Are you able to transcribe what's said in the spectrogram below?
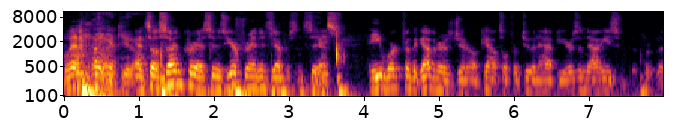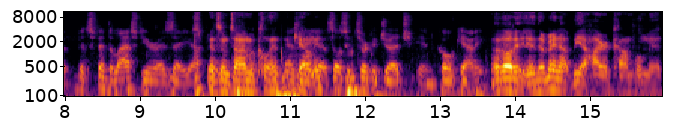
Well, Like, yeah. you know. and so son Chris, who's your friend in Jefferson City, Yes. He worked for the governor's general counsel for two and a half years, and now he's for- uh, spent the last year as a uh, Spent some time with Clinton as County. a uh, associate circuit judge in Cole County. I thought it, there may not be a higher compliment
